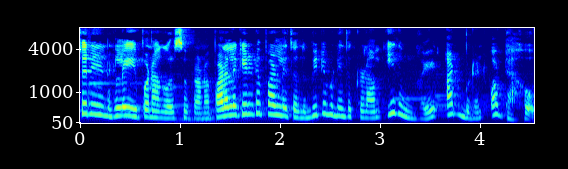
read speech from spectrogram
சரி எங்களே இப்போ நாங்கள் ஒரு சூப்பரான பாடலை கேட்டுட்டு பாடலை தந்து மீண்டும் இணைந்து கொள்ளலாம். இது உங்கள் அன்புடன் ஒட்டாகோ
